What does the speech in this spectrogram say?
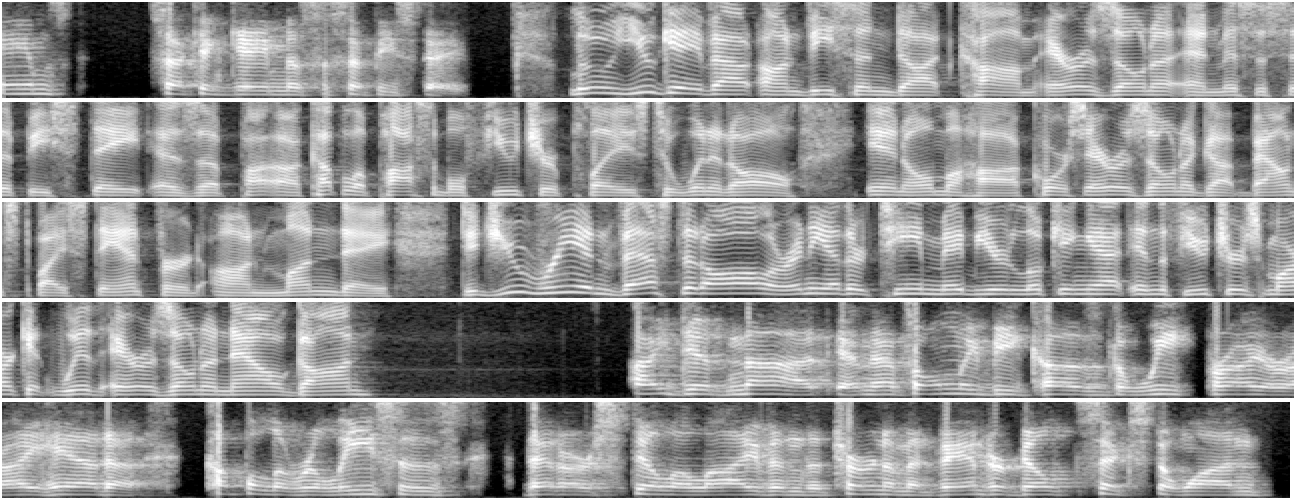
second game, Mississippi State. Lou, you gave out on vsin.com Arizona and Mississippi State as a, a, couple of possible future plays to win it all in Omaha. Of course, Arizona got bounced by Stanford on Monday. Did you reinvest at all or any other team maybe you're looking at in the futures market with Arizona now gone? I did not, and that's only because the week prior I had a couple of releases that are still alive in the tournament. Vanderbilt six to one,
